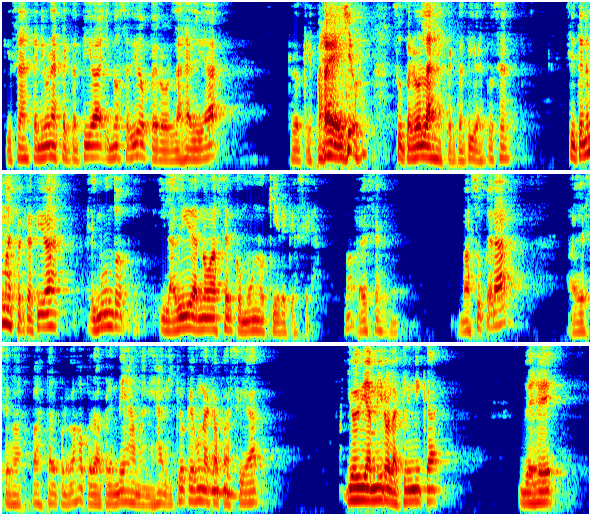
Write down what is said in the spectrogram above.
Quizás tenía una expectativa y no se dio, pero la realidad creo que para ellos superó las expectativas. Entonces, si tenemos expectativas, el mundo y la vida no va a ser como uno quiere que sea. ¿no? A veces va a superar, a veces va, a estar por debajo, pero aprendes a manejar. Y creo que es una capacidad. Yo hoy día miro la clínica desde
